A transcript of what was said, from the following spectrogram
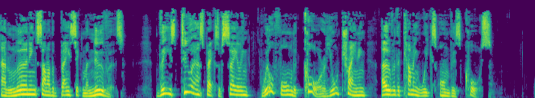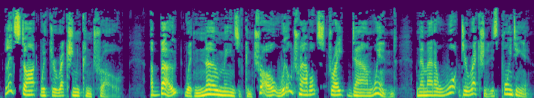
and learning some of the basic maneuvers. These two aspects of sailing will form the core of your training over the coming weeks on this course. Let's start with direction control. A boat with no means of control will travel straight downwind, no matter what direction it is pointing in.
